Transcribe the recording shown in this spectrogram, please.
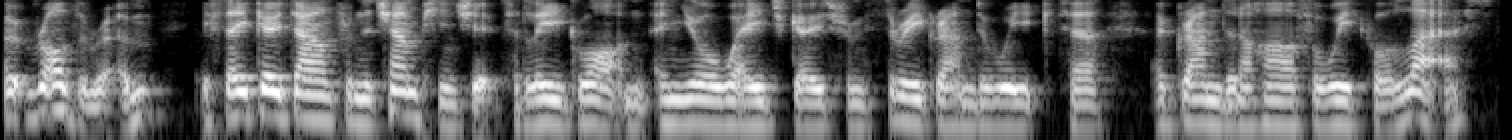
At Rotherham, if they go down from the Championship to League One and your wage goes from three grand a week to a grand and a half a week or less,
